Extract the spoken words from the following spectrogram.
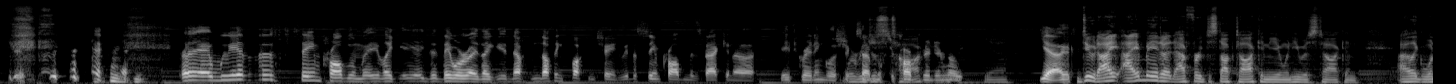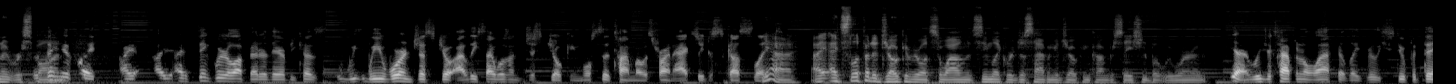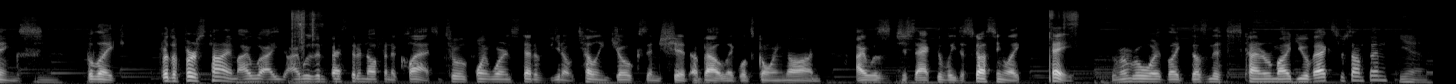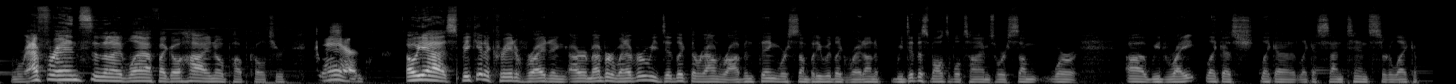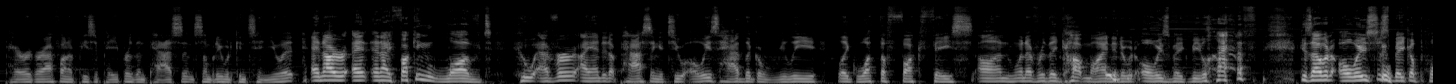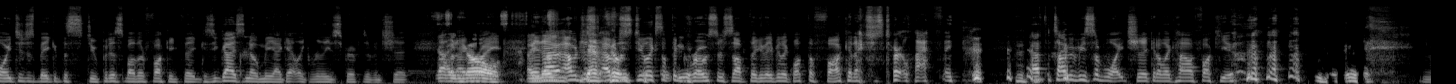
Uh, we had the same problem. eh, Like eh, they were like nothing fucking changed. We had the same problem as back in uh, eighth grade English, we except Mr. talk? Carpenter didn't really. Yeah. Yeah, Dude, I, I made an effort to stop talking to you when he was talking. I like wouldn't respond. the thing is, like, I, I, I think we were a lot better there because we, we weren't just joke. At least I wasn't just joking. Most of the time, I was trying to actually discuss like. yeah, I, I'd slip at a joke every once in a while, and it seemed like we're just having a joking conversation, but we weren't. Yeah, we just happened to laugh at like really stupid things. Yeah. But like for the first time, I, I I was invested enough in a class to a point where instead of you know telling jokes and shit about like what's going on, I was just actively discussing like, hey, remember what like doesn't this kind of remind you of X or something? Yeah, reference, and then I laugh. I go, "Hi, I know pop culture." And Oh yeah, speaking of creative writing, I remember whenever we did like the round robin thing where somebody would like write on a we did this multiple times where some where uh, we'd write like a sh- like a like a sentence or like a paragraph on a piece of paper, then pass it, and somebody would continue it. And I and, and I fucking loved whoever I ended up passing it to. Always had like a really like what the fuck face on whenever they got mine, and it would always make me laugh because I would always just make a point to just make it the stupidest motherfucking thing. Because you guys know me, I get like really descriptive and shit. Yeah, I know. write. I and know I, I would just I would just do like something gross or something, and they'd be like, "What the fuck?" and I just start laughing. Half the time it'd be some white chick, and I'm like, "How "Oh, fuck you."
